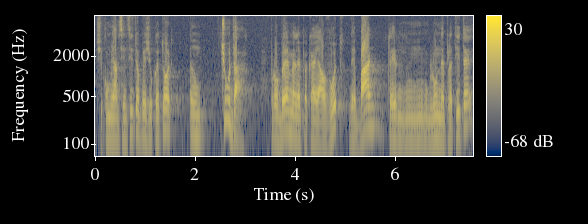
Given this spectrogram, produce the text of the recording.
și cum i-am simțit eu pe jucători, în ciuda problemele pe care i-au avut, de bani, trei luni neplătite,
